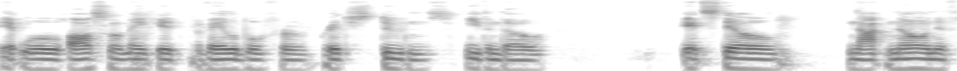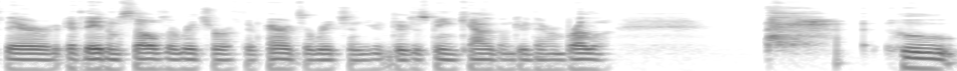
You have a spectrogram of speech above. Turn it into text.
it will also make it available for rich students, even though it's still not known if they're if they themselves are rich or if their parents are rich and they're just being counted under their umbrella. Who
